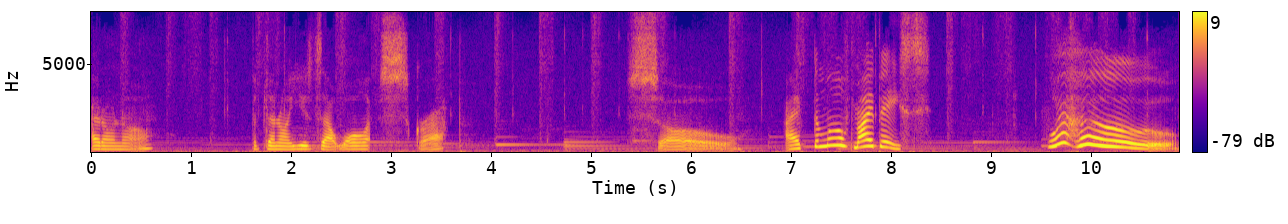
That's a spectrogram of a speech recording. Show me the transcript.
I don't know. But then I'll use that wall as scrap. So, I have to move my base. Woohoo!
